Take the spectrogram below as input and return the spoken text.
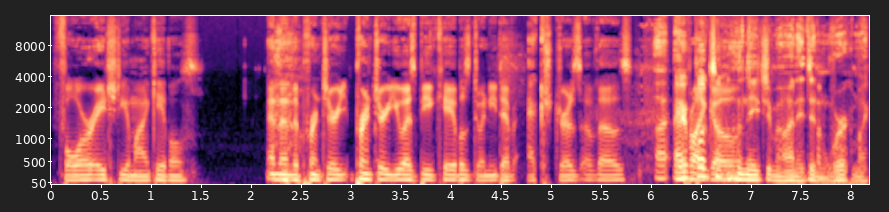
four HDMI cables? And then the printer printer USB cables. Do I need to have extras of those? I, I plugged go- something in the HDMI and it didn't work. I'm like,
